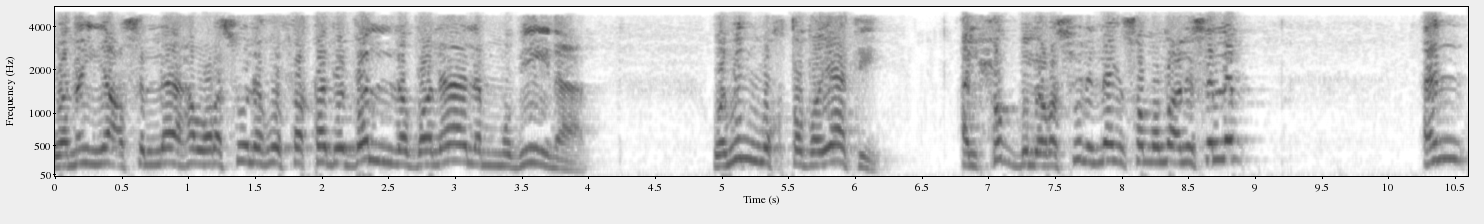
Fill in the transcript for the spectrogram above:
ومن يعص الله ورسوله فقد ضل ضلالا مبينا. ومن مقتضيات الحب لرسول الله صلى الله عليه وسلم أن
